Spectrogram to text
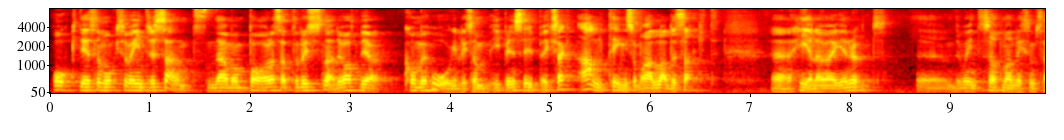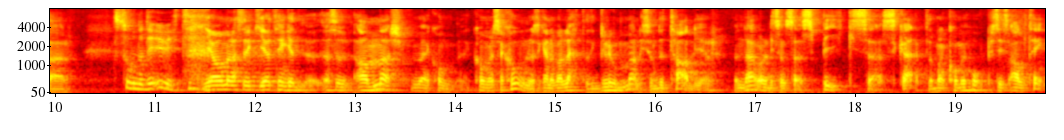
Och det som också var intressant när man bara satt och lyssnade, det var att jag kom ihåg liksom, i princip exakt allting som alla hade sagt. Eh, hela vägen runt. Eh, det var inte så att man liksom så här zonade ut. Ja men alltså jag tänker att alltså, annars med kom- konversationer så kan det vara lätt att glömma liksom, detaljer. Men där var det liksom så här spik, så här skarpt, att man kom ihåg precis allting.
